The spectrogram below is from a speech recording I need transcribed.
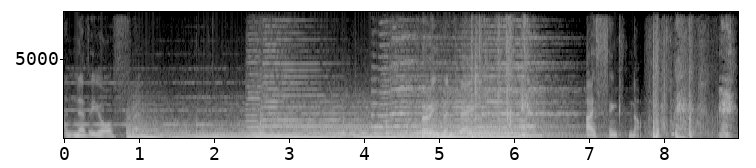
And never your friend. For England, James? I think not.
